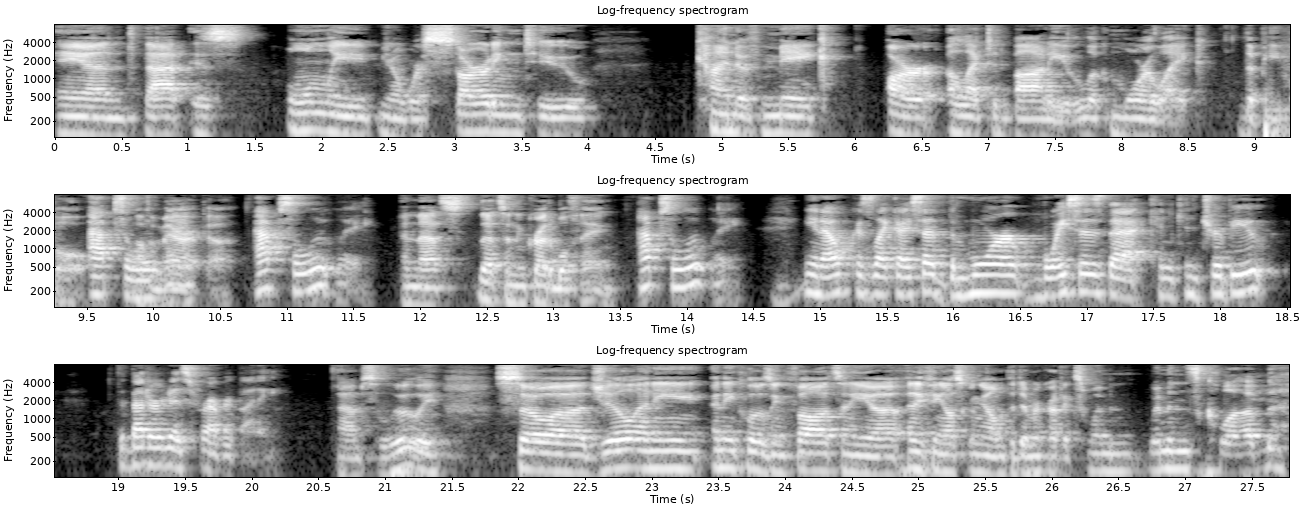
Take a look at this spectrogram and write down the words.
and that is only you know we're starting to kind of make our elected body look more like the people absolutely of America, absolutely and that's that's an incredible thing. absolutely you know because like i said the more voices that can contribute the better it is for everybody Absolutely. So, uh, Jill, any any closing thoughts? Any uh, anything else going on with the Democratic Women Women's Club that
